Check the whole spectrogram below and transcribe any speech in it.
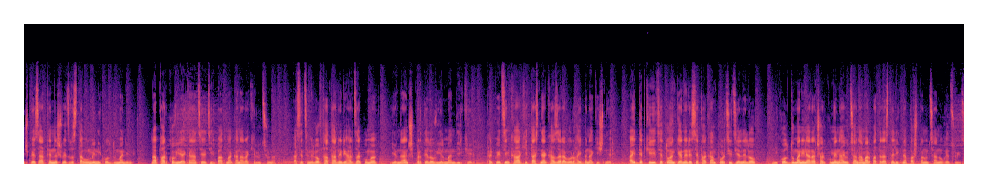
ինչպես արդեն նշվեց, վստահում է Նիկոլ Դումանին։ Նա Փարքով իրականացրեց իր պատմական առաքելությունը, կասեցնելով թաթարների հարձակումը եւ նրան շպրտելով ելման դիրքեր։ Փրկվեցին քաղաքի տասնյակ հազարավոր հայ բնակիչներ։ Այդ դեպքերից հետո ընկերները սեփական փորձից ելնելով Նիկոլ Դումանին առաջարկում են հայության համար պատրաստել ինքնապաշտպանության ուղեցույց։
